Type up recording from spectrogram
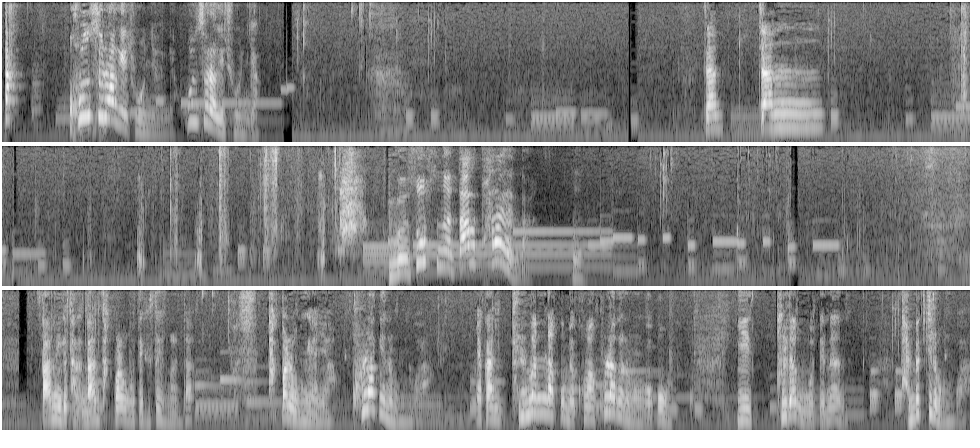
딱 혼술하게 좋은 양이야. 혼술하게 좋은 양. 짠, 짠. 이건 소스는 따로 팔아야 된다. 어. 나는 이게 닭, 난 닭발 먹을 때 그 생각난다. 닭발을 먹는 게 아니야. 콜라겐을 먹는 거야. 약간 불맛 나고 매콤한 콜라겐을 먹는 거고, 이 불닭을 먹을 때는 단백질을 먹는 거야.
